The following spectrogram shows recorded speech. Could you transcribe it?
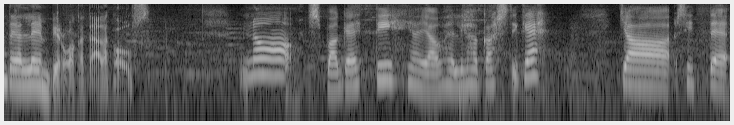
On teidän lempiruoka täällä koulussa? No, spagetti ja jauhelihakastike. Ja sitten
